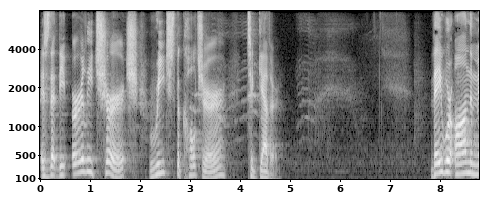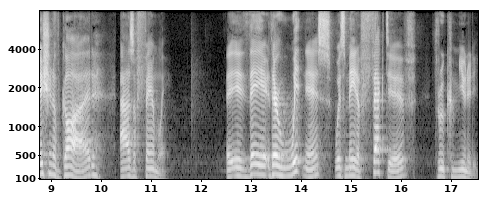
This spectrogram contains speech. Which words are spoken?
is that the early church reached the culture together. They were on the mission of God as a family. They, their witness was made effective through community.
